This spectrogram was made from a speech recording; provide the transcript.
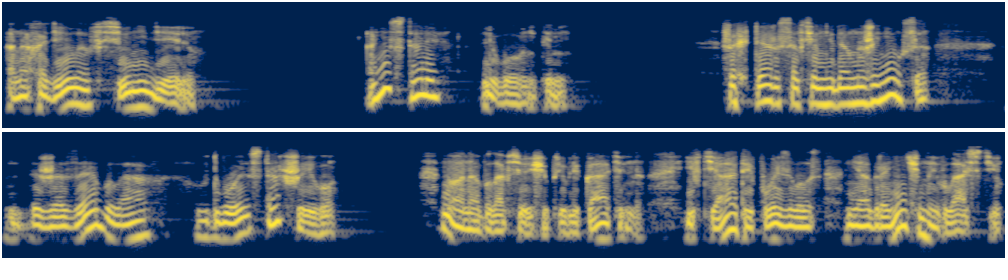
Она ходила всю неделю. Они стали любовниками. Фехтер совсем недавно женился. Жозе была вдвое старше его. Но она была все еще привлекательна и в театре пользовалась неограниченной властью,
